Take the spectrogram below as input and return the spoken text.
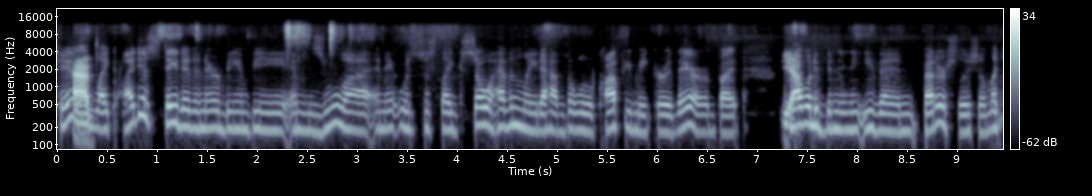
too. Ab- like I just stayed at an Airbnb in Missoula and it was just like so heavenly to have the little coffee maker there. But Yeah. that would have been an even better solution. Like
